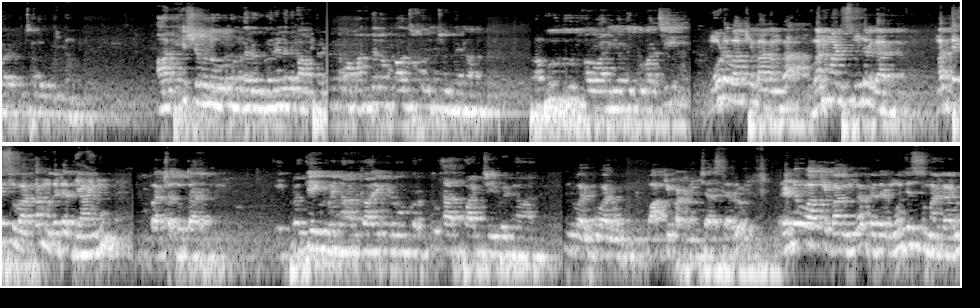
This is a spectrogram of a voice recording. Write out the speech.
వరకు చదువుకుందాం ఆ దేశంలో కొందరు గొర్రెల కాపరి తమ మందరం కాచుకొని చూడగా ప్రభు దూత వారి యొద్దకు వచ్చి మూడో వాక్య భాగంగా వనమాడి సుందర్ గారు మత్తైసు వార్త మొదటి అధ్యాయము చదువుతారు. ఈ ప్రత్యేకమైన కార్యక్రమం కొరకు ఏర్పాటు చేయబడిన వరకు వారు వాక్య పఠనం చేస్తారు. రెండవ వాక్య భాగంగా బ్రదర్ మోజస్ కుమార్ గారు.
